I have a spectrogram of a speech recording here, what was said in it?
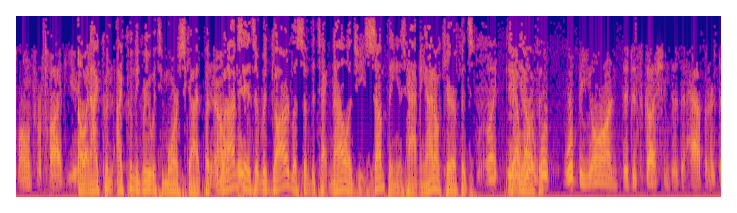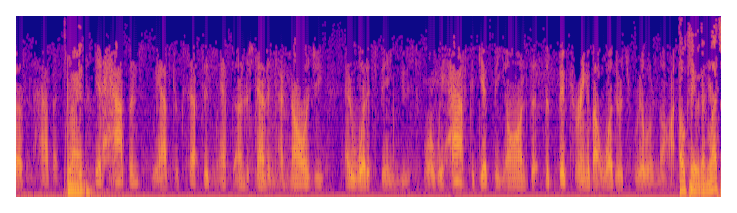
flown for five years. Oh, and I couldn't I couldn't agree with you more, Scott. But You know, what I'm it- saying is that regardless of the technology, something is happening. I don't care if it's Well, you yeah, know, we're, if it- we're, we're beyond the discussion does it happen or doesn't happen. Right. It happens. We have to accept it. We have to understand the technology and what it's being used for. We have to get beyond the, the bickering about whether it's real or not. Okay, well then let's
